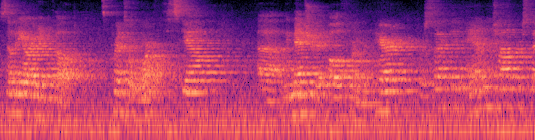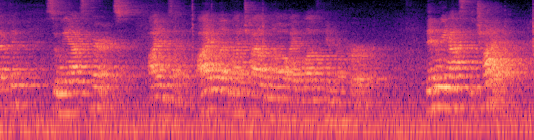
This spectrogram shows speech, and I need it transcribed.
Somebody already developed. It's parental warmth scale. Uh, we measured it both from the parent perspective and the child perspective. So we asked parents items like, I let my child know I love him or her. Then we ask the child,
